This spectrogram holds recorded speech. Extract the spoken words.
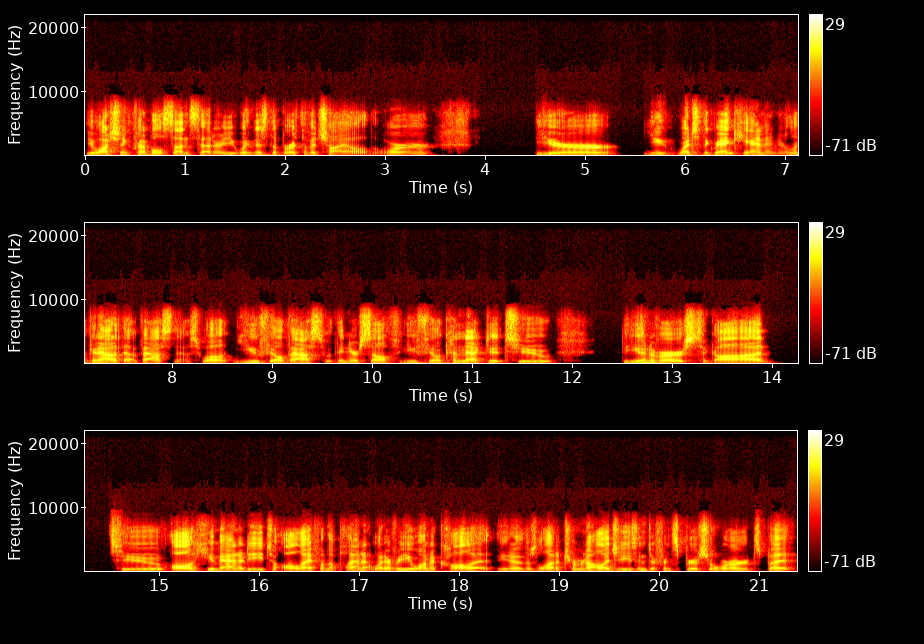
you watch an incredible sunset or you witness the birth of a child or you're you went to the Grand Canyon, you're looking out at that vastness. Well, you feel vast within yourself. You feel connected to the universe, to God, to all humanity, to all life on the planet, whatever you want to call it. You know, there's a lot of terminologies and different spiritual words, but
